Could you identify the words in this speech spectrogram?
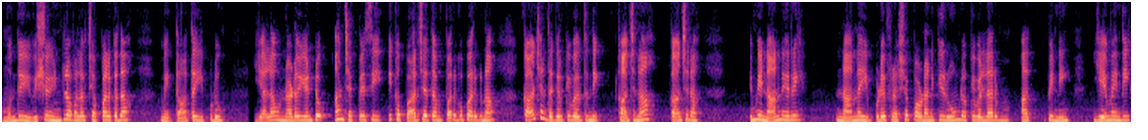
ముందు ఈ విషయం ఇంట్లో వాళ్ళకి చెప్పాలి కదా. మీ తాత ఇప్పుడు ఎలా ఉన్నాడో ఏంటో అని చెప్పేసి ఇక పరిచేతం పరుగు పరుగున కాంచన దగ్గరికి వెళ్తుంది. కాంచనా? కాంచనా? మీ నాన్నేరి నాన్న ఇప్పుడే ఫ్రెష్ అప్ అవడానికి రూమ్లోకి వెళ్ళారు పిన్ని ఏమైంది?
